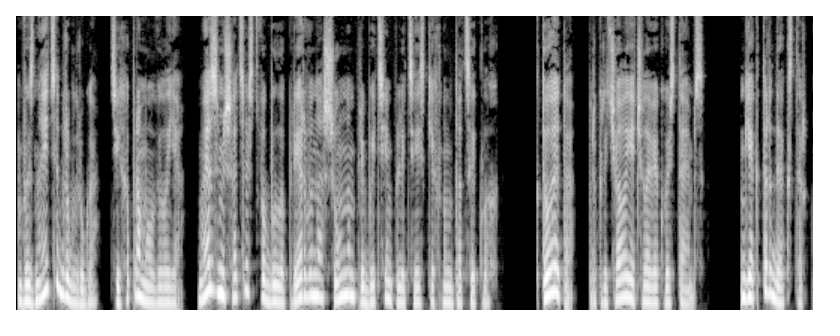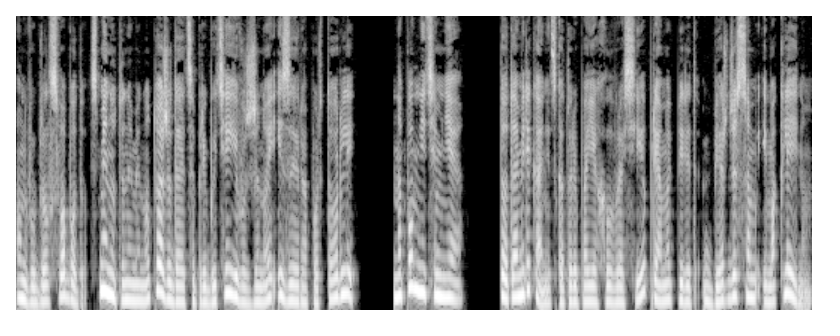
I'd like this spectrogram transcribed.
«Вы знаете друг друга?» — тихо промолвила я. Мое замешательство было прервано шумным прибытием полицейских на мотоциклах. «Кто это?» — прокричала я человеку из «Таймс». Гектор Декстер. Он выбрал свободу. С минуты на минуту ожидается прибытие его с женой из аэропорта Орли. Напомните мне тот американец, который поехал в Россию прямо перед Берджесом и Маклейном.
